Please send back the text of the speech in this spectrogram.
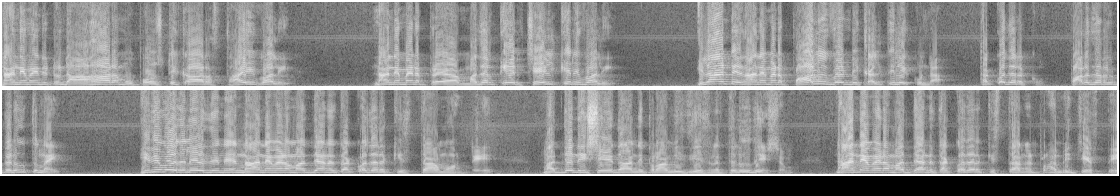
నాణ్యమైనటువంటి ఆహారము పౌష్టికాహార స్థాయి ఇవ్వాలి. నాణ్యమైన మదర్ కేర్ చైల్డ్ కేర్ ఇవ్వాలి. ఇలాంటి నాణ్యమైన పాలు ఇవ్వండి కల్తీ లేకుండా. తక్కువ ధరకు పాల ధరలు పెరుగుతున్నాయి. ఇది వదిలేది నేను నాణ్యమైన మద్యాన్ని తక్కువ ధరకు ఇస్తాము అంటే మద్య నిషేధాన్ని ప్రామిస్ చేసిన తెలుగుదేశం నాణ్యమైన మద్యాన్ని తక్కువ ధరకు ఇస్తానని ప్రామిస్ చేస్తే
